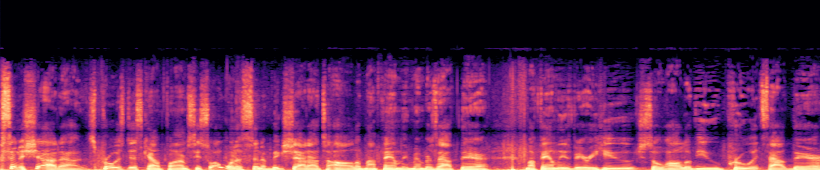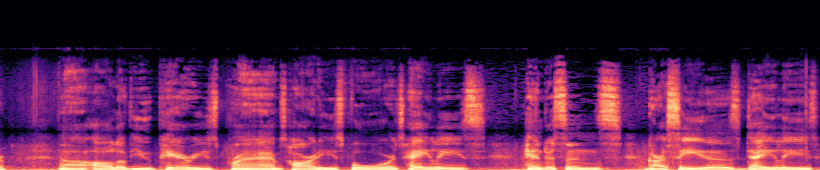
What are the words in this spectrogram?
send a shout out. It's Pruitt's Discount Pharmacy, so I want to send a big shout out to all of my family members out there. My family is very huge, so all of you Pruitts out there, uh, all of you Perrys, Primes, Hardys, Fords, Haleys, Hendersons, Garcias, Dailies,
